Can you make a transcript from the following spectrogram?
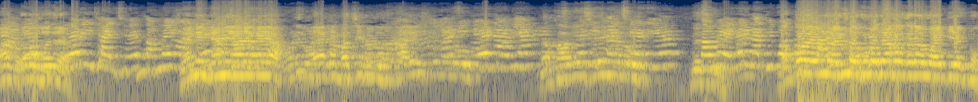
વાત કરો બધા જેની જેની આરે કયા આયા કે મચ્છી લખાવી લખો એમનો એમનો ગુનો દાખલ કરાવો આઈટી નો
